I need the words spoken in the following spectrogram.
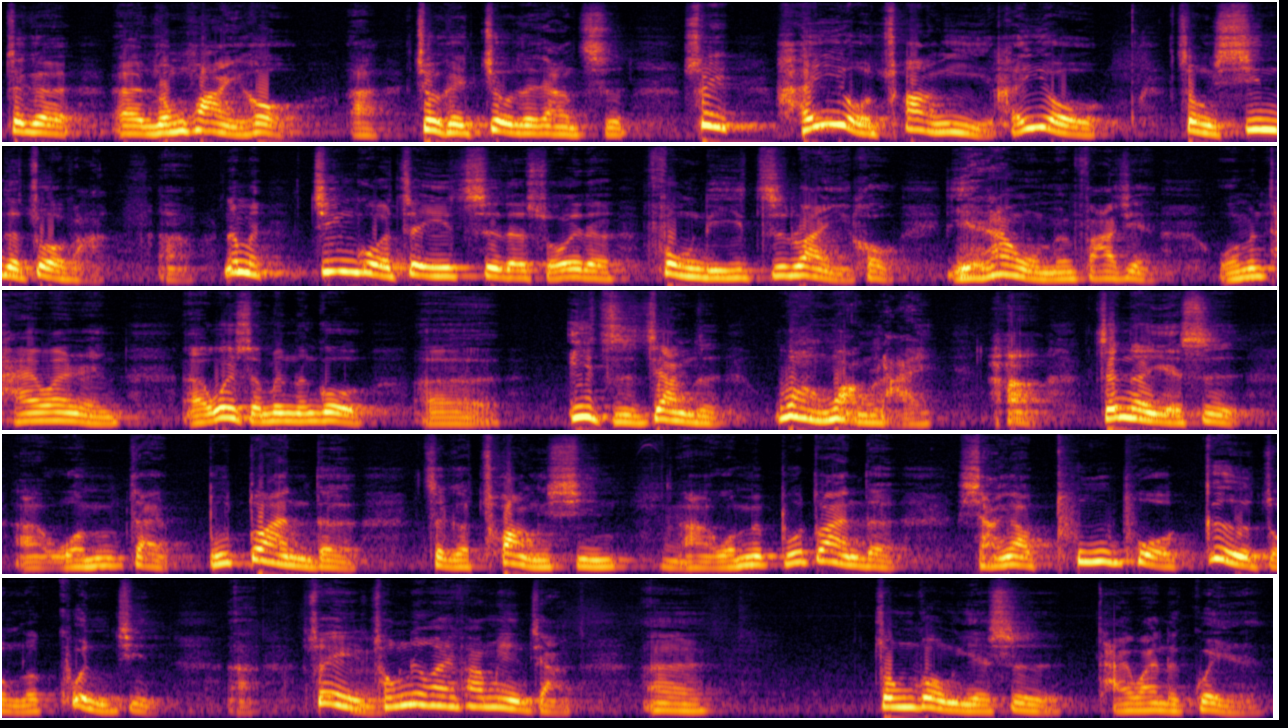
这个呃融化以后啊就可以就着这样吃，所以很有创意，很有这种新的做法啊。那么经过这一次的所谓的凤梨之乱以后，也让我们发现我们台湾人呃为什么能够呃。一直这样子旺旺来哈，真的也是啊，我们在不断的这个创新啊，我们不断的想要突破各种的困境啊，所以从另外一方面讲，呃，中共也是台湾的贵人，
